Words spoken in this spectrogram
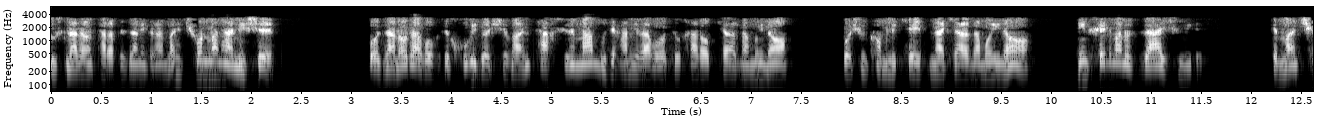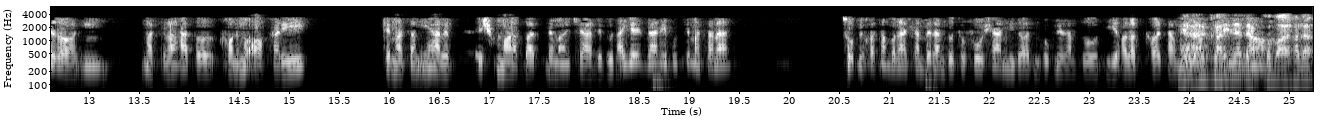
دوست ندارن طرف زنی برن ولی چون من همیشه با زنها روابط خوبی داشته و این تقصیر من بوده همین روابط رو خراب کردم و اینا باشون کامیونیکیت نکردم و اینا این خیلی منو زجر میده که من چرا این مثلا حتی خانم آخری که مثلا این همه عشق محبت به من کرده بود اگر زنی بود که مثلا صبح می‌خواستم بلندشم برم دو تا فوشم می‌داد می‌گفت میرم تو دیگه حالا کار تموم نه کاری ندارم. خب حالا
